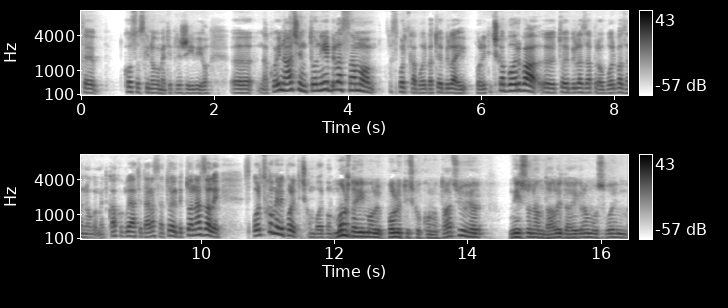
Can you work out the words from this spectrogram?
ste kosovski nogomet je preživio. E, Na koji način to nije bila samo sportska borba, to je bila i politička borba, e, to je bila zapravo borba za nogomet. Kako gledate danas na to? Jel bi to nazvali sportskom ili političkom borbom? Možda imali političku konotaciju jer nisu nam dali da igramo u svojim e,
